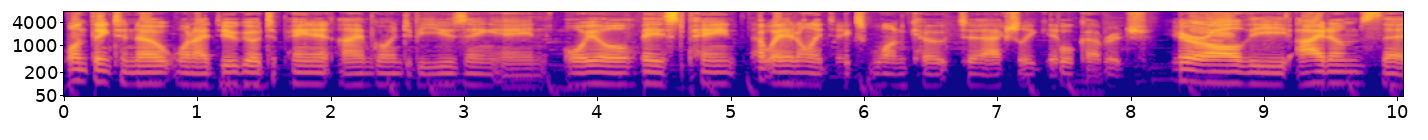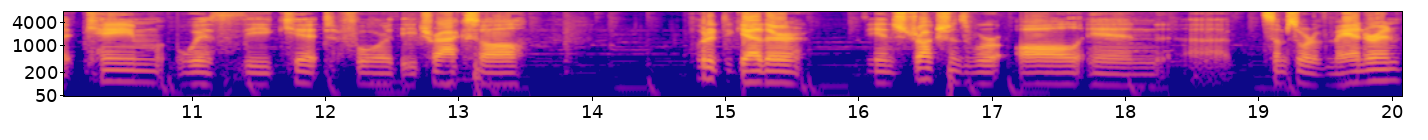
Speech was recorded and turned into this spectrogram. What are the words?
One thing to note, when I do go to paint it, I'm going to be using an oil-based paint. That way it only takes one coat to actually get full coverage. Here are all the items that came with the kit for the track saw. Put it together. The instructions were all in uh, some sort of Mandarin,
